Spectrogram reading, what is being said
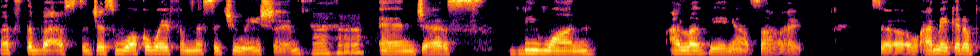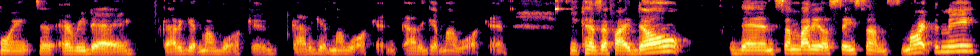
That's the best to just walk away from the situation mm-hmm. and just be one. I love being outside. So I make it a point to every day, got to get my walk in, got to get my walk in, got to get my walk in. Because if I don't, then somebody will say something smart to me.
